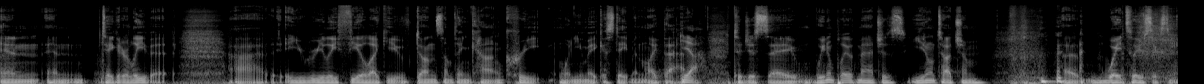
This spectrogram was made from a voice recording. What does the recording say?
and and take it or leave it. Uh, you really feel like you've done something concrete when you make a statement like that. Yeah. to just say we don't play with matches. You don't touch them uh, wait till you're 16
